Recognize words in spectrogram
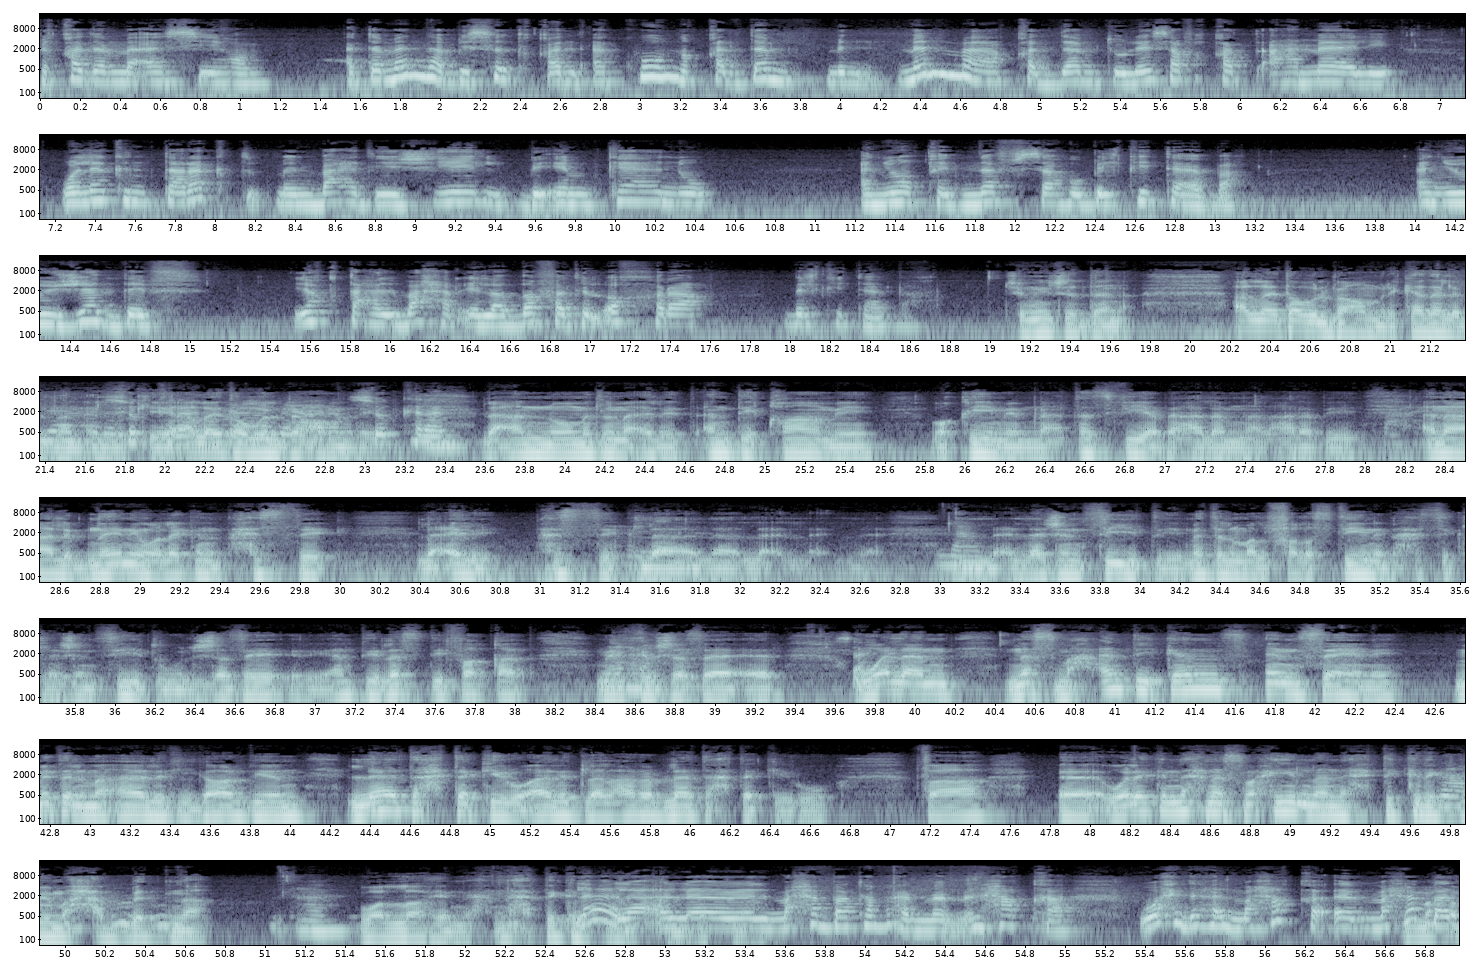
بقدر مآسيهم. أتمنى بصدق أن أكون قدمت من مما قدمت ليس فقط أعمالي ولكن تركت من بعدي جيل بإمكانه أن ينقذ نفسه بالكتابة أن يجذف يقطع البحر إلى الضفة الأخرى بالكتابة. جميل جدا. الله يطول بعمرك هذا اللي بدنا نقول لك الله يطول بعمرك. شكرا. لأنه مثل ما قلت أنت قامة وقيمة بنعتز فيها بعالمنا العربي. أنا لبناني ولكن بحسك لإلي بحسك ل... ل... ل... نعم. لجنسيتي. مثل ما الفلسطيني بحسك لجنسيته والجزائري. أنت لست فقط ملك. الجزائر. ولن نسمح. أنت كنز إنساني. مثل ما قالت الجارديان لا تحتكروا قالت للعرب لا تحتكروا. ف آه، ولكن نحن اسمحي لنا نحتكرك. بمحبتنا. والله نحن نحتكر لا لا المحبة طبعا من حقها. وحدها المحق المحبة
